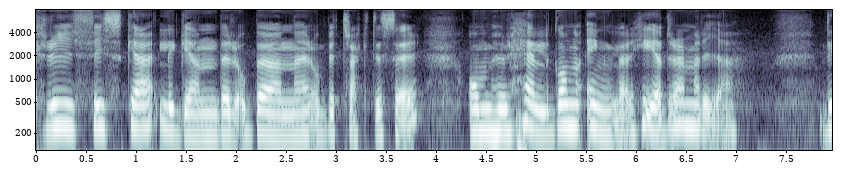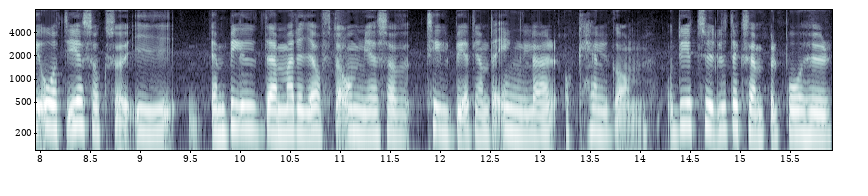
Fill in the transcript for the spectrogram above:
apokryfiska legender och böner och betraktelser om hur helgon och änglar hedrar Maria. Det återges också i en bild där Maria ofta omges av tillbedjande änglar och helgon. Och det är ett tydligt exempel på hur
